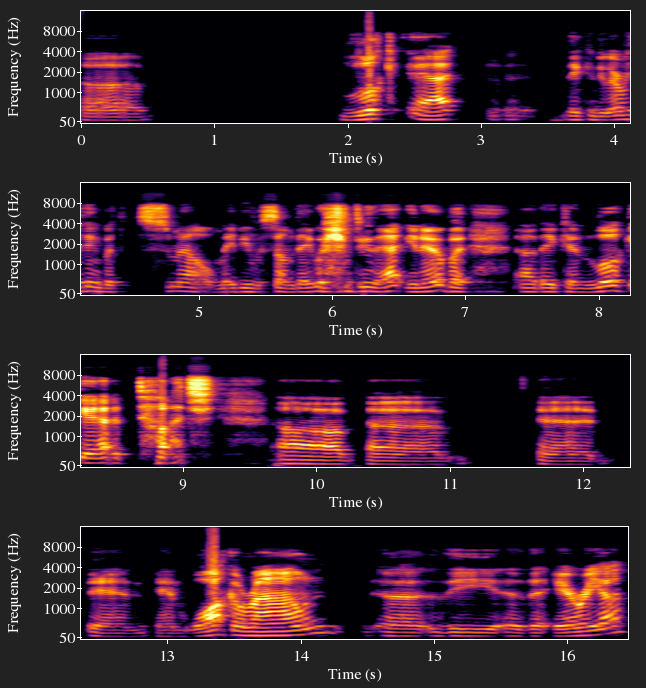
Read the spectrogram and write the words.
uh, look at they can do everything but smell. Maybe someday we can do that, you know. But uh, they can look at, touch, uh, uh, and and and walk around uh, the uh, the area,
